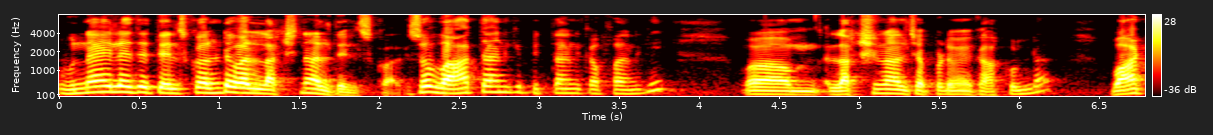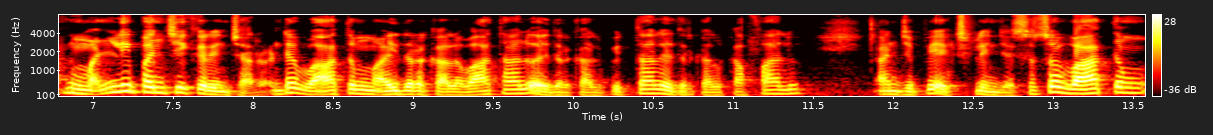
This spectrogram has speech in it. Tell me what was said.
ఉన్నాయో లేదా తెలుసుకోవాలంటే వాళ్ళ లక్షణాలు తెలుసుకోవాలి. సో వాతానికి పిత్తానికి కఫానికి లక్షణాలు చెప్పడమే కాకుండా వాటిని మళ్ళీ పంచీకరించారు. అంటే వాతం ఐదు రకాల వాతాలు ఐదు రకాల పిత్తాలు ఐదు రకాల కఫాలు అని చెప్పి ఎక్స్ప్లెయిన్ చేస్తారు. సో వాతం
